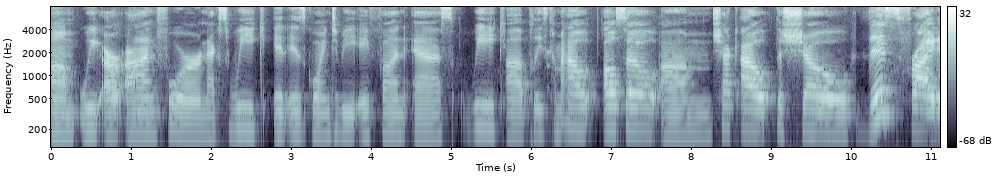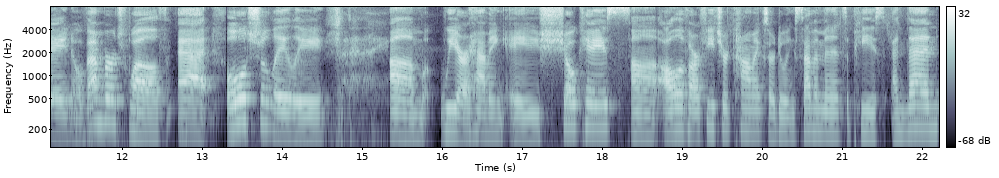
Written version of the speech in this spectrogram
um, we are on for next week. It is going to be a fun ass week. Uh, please come out. Also, um, check out the show this Friday, November 12th at Old Shillelagh. Um, we are having a showcase. Uh, all of our featured comics are doing seven minutes apiece, and then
